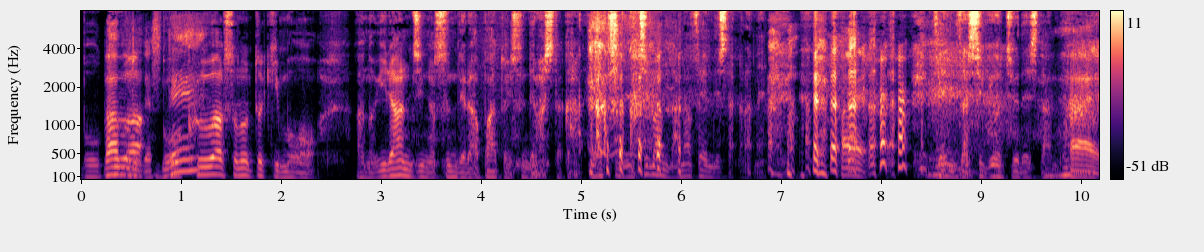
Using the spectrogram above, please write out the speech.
僕バブは、ルですね僕はその時もあのイラン人が住んでるアパートに住んでましたから。家賃1万7000円でしたからね。は前座修行中でしたんで。い。はい。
